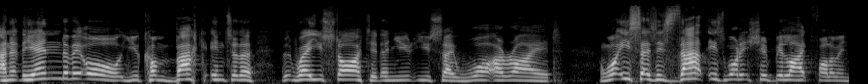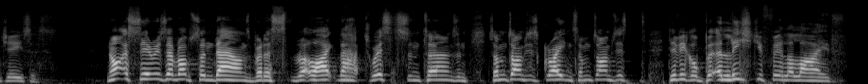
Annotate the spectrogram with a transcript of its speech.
And at the end of it all, you come back into the, the where you started, and you, you say, What a ride. And what he says is that is what it should be like following Jesus. Not a series of ups and downs, but a, like that, twists and turns. And sometimes it's great and sometimes it's difficult, but at least you feel alive.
